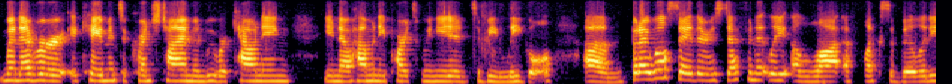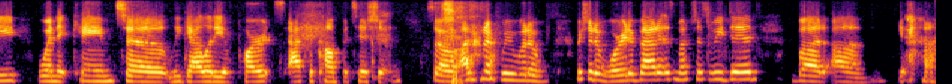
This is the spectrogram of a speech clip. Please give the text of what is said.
whenever it came into crunch time and we were counting, you know, how many parts we needed to be legal. Um, but I will say there is definitely a lot of flexibility when it came to legality of parts at the competition. So I don't know if we would have we should have worried about it as much as we did, but um, yeah.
